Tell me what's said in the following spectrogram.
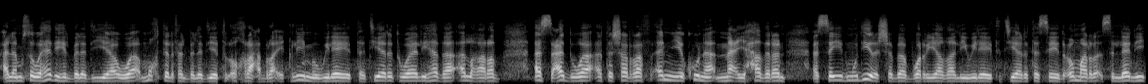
على مستوى هذه البلدية ومختلف البلديات الأخرى عبر إقليم ولاية تيارة. ولهذا الغرض أسعد وأتشرف أن يكون معي حاضرا السيد مدير الشباب والرياضة لولاية تيارة السيد عمر سلاني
